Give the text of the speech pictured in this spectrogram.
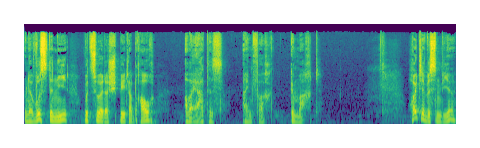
Und er wusste nie, wozu er das später braucht, aber er hat es einfach gemacht. Heute wissen wir,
